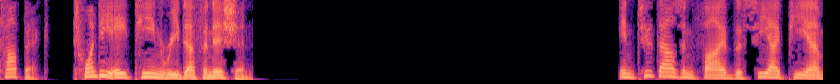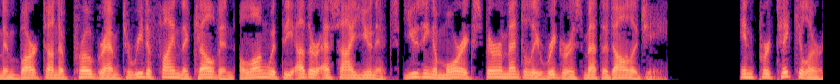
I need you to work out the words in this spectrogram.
Topic: 2018 redefinition In 2005 the CIPM embarked on a program to redefine the Kelvin along with the other SI units using a more experimentally rigorous methodology. In particular,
